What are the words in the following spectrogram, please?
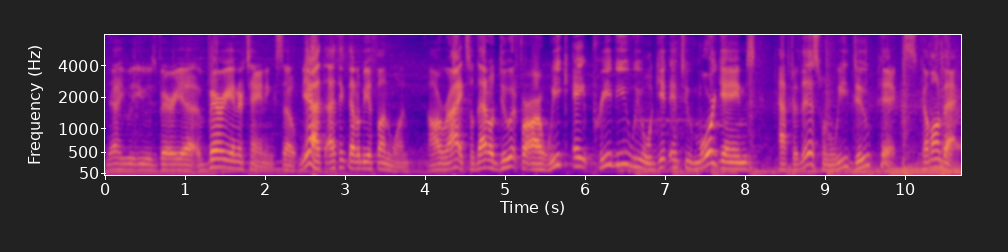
yeah, he, he was very, uh, very entertaining. So yeah, I think that'll be a fun one. All right, so that'll do it for our Week Eight preview. We will get into more games after this when we do picks. Come on back.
